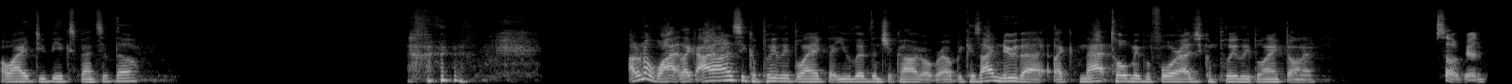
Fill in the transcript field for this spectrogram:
Hawaii do be expensive though. I don't know why. Like, I honestly completely blanked that you lived in Chicago, bro. Because I knew that. Like Matt told me before. I just completely blanked on it. So good,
